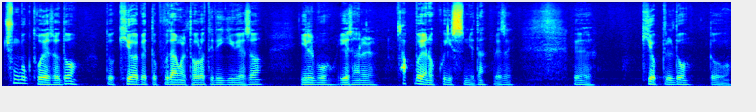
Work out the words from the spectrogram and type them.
충북도에서도 또 기업에 또 부담을 덜어드리기 위해서 일부 예산을 확보해 놓고 있습니다. 그래서 그 기업들도 또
